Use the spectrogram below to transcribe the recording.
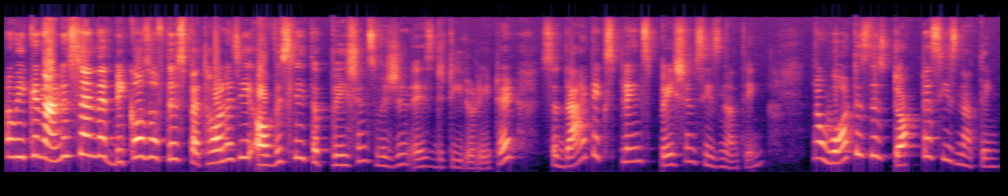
Now we can understand that because of this pathology, obviously the patient's vision is deteriorated. So that explains patient sees nothing. Now what is this doctor sees nothing?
